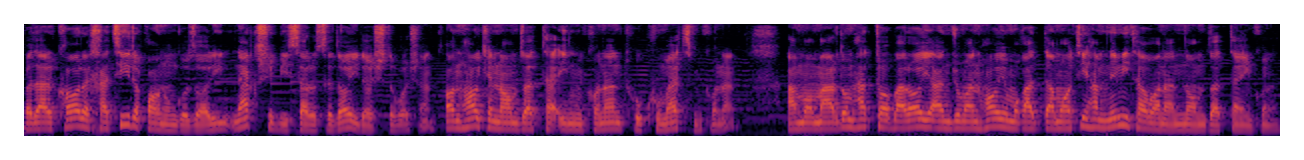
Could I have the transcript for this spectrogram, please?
و در کار خطیر قانونگذاری نقش بی سر و صدایی داشته باشند. آنها که نامزد تعیین می کنند حکومت می کنند اما مردم حتی برای انجمنهای مقدماتی هم نمی‌توانند نامزد تعیین کنند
